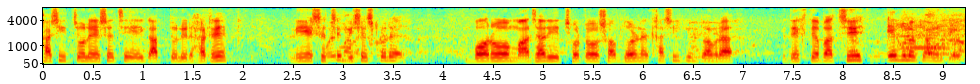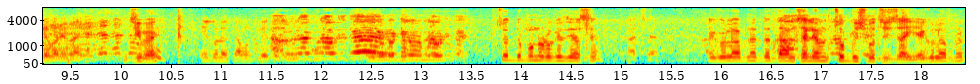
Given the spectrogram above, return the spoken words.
খাসি চলে এসেছে এই গাবতলির হাটে। নিয়ে এসেছে বিশেষ করে বড় মাঝারি ছোট সব ধরনের খাসি কিন্তু আমরা দেখতে পাচ্ছি। এগুলো কেমন কি হতে পারে ভাই? জি ভাই। এগুলো কেমন কি হতে পারে? এগুলো ধরো আপনার চোদ্দ পনেরো কেজি আছে। আচ্ছা। এগুলো আপনার তো দাম চাইলে আমি চব্বিশ পঁচিশ যাই। এগুলো আপনার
